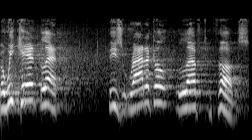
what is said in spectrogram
but we can't let these radical left thugs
